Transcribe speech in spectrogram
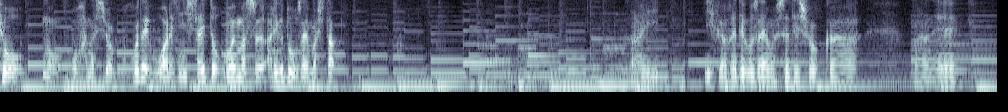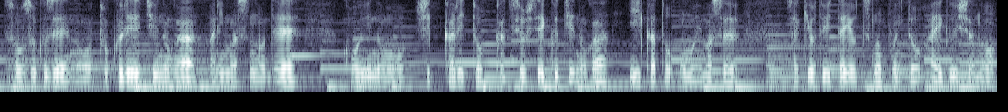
今日のお話はここで終わりにしたいと思います。ありがとうございました。はい、いかがでございましたでしょうか。まあね、相続税の特例というのがありますのでこういうのをしっかりと活用していくというのがいいかと思います先ほど言った4つのポイント配偶者の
